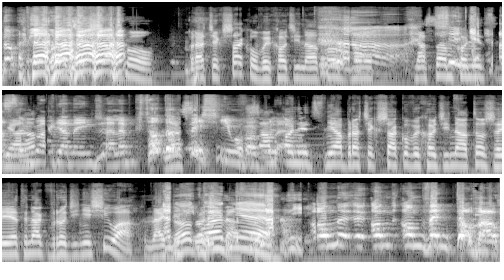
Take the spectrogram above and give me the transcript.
no! Krzaku, bracie krzaku, wychodzi na to, że na sam Się koniec nie da z dnia- tym Guardian Angelem. Kto to Na- myślił w Pod sam ogóle? koniec dnia, bracie krzaku, wychodzi na to, że jednak w rodzinie siła. Najpierw rodzina. Dokładnie. On, on, on wentował.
